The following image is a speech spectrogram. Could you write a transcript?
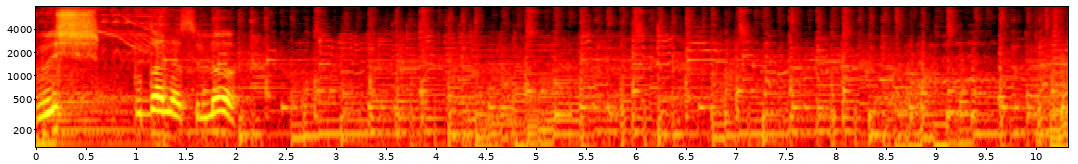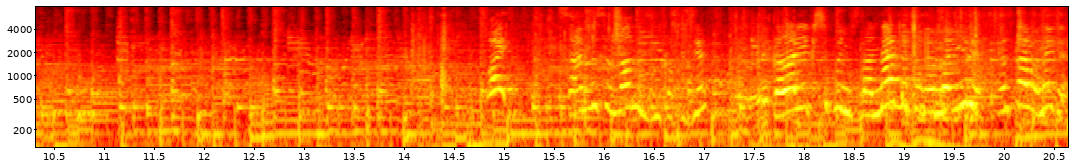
Vış, bu da nasıl o? Misin lan bizim kapıcı? Ne kadar yakışıklıymış lan. Nerede kalıyorum ben yürü. Göster bana hadi.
